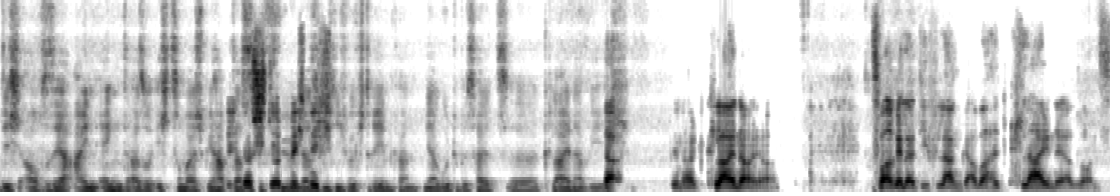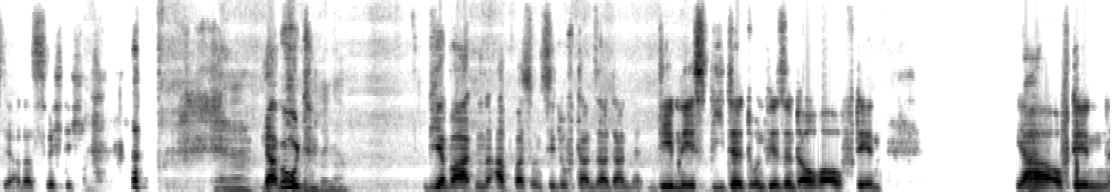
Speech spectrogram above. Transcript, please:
dich auch sehr einengt? Also ich zum Beispiel habe das, das Gefühl, dass nicht. ich mich nicht wirklich drehen kann. Ja gut, du bist halt äh, kleiner wie ja, ich. bin halt kleiner, ja. Zwar relativ lang, aber halt kleiner sonst, ja, das ist richtig. ja, Na gut. Wir warten ab, was uns die Lufthansa dann demnächst bietet und wir sind auch auf den ja, auf den,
